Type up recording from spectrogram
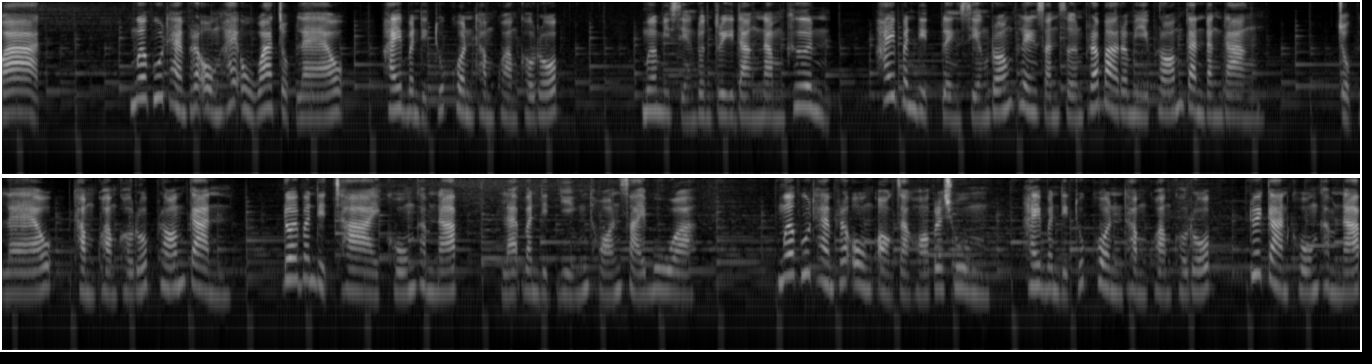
วาท เมื่อผู้แทนพระองค์ให้โอวาทจบแล้ว ให้บัณฑิตทุกคนทำความเคารพ เมื่อมีเสียงดนตรีดังนำขึ้น ให้บัณฑิตเปล่งเสียงร้องเพลงสรรเสริญพระบารมีพร้อมกันดัง ๆ จบแล้วทำความเคารพพร้อมกัน โดยบัณฑิตชายโค้งคำนับ และบัณฑิตหญิงถอนสายบัว เมื่อผู้แทนพระองค์ออกจากหอประชุม ให้บัณฑิตทุกคนทำความเคารพด้วยการโค้งคำนับ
